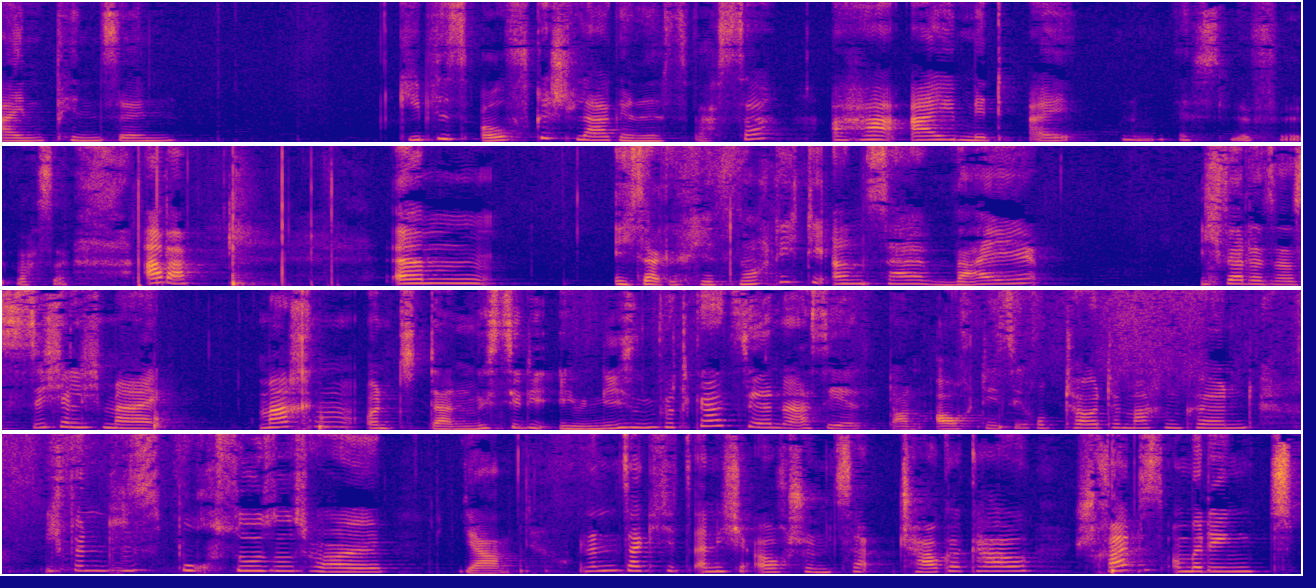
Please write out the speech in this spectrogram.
Einpinseln. Gibt es aufgeschlagenes Wasser? Aha, Ei mit einem Esslöffel Wasser. Aber ähm, ich sage euch jetzt noch nicht die Anzahl, weil ich werde das sicherlich mal machen und dann müsst ihr die in diesem Podcast hören, dass ihr dann auch die Siruptaute machen könnt. Ich finde dieses Buch so, so toll. Ja, und dann sage ich jetzt eigentlich auch schon Ciao Kakao. Schreibt es unbedingt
